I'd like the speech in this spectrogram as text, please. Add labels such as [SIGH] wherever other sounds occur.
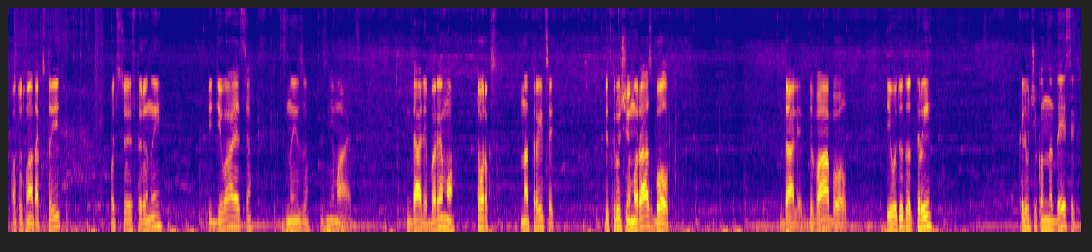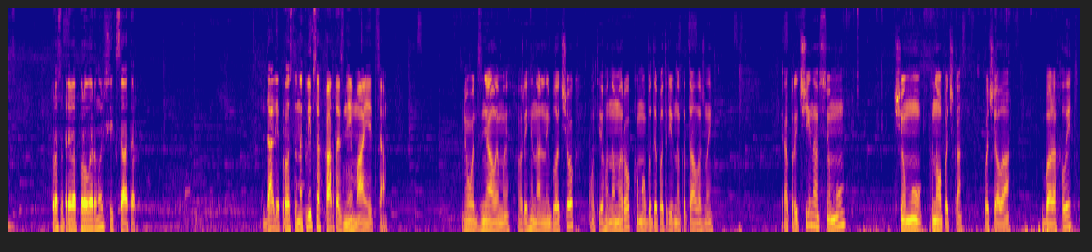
Отут вона так стоїть. От з цієї сторони піддівається, знизу знімається. Далі беремо торкс на 30, відкручуємо раз болт. Далі два болт. І отут от три ключиком на 10 Просто треба провернути фіксатор. Далі просто на кліпсах карта знімається. От зняли ми оригінальний блочок, от його номерок, кому буде потрібно каталожний. А причина всьому, чому кнопочка почала барахлить,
